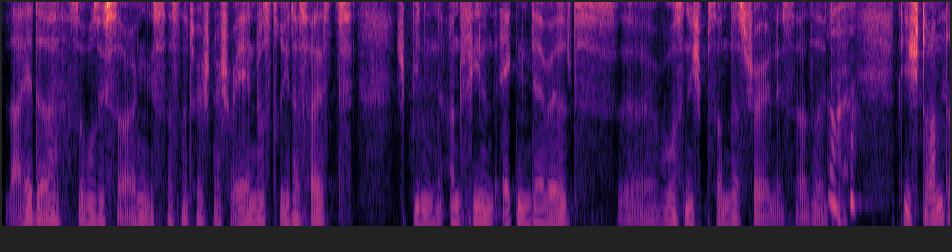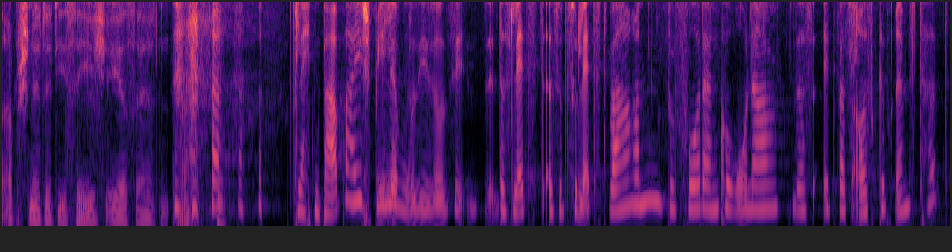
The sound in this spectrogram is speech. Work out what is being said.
Leider, so muss ich sagen, ist das natürlich eine Schwerindustrie. Das heißt, ich bin an vielen Ecken der Welt, äh, wo es nicht besonders schön ist. Also die, die Strandabschnitte, die sehe ich eher selten. Vielleicht ein paar Beispiele, wo Sie so das letzt, also zuletzt waren, bevor dann Corona das etwas ausgebremst hat?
